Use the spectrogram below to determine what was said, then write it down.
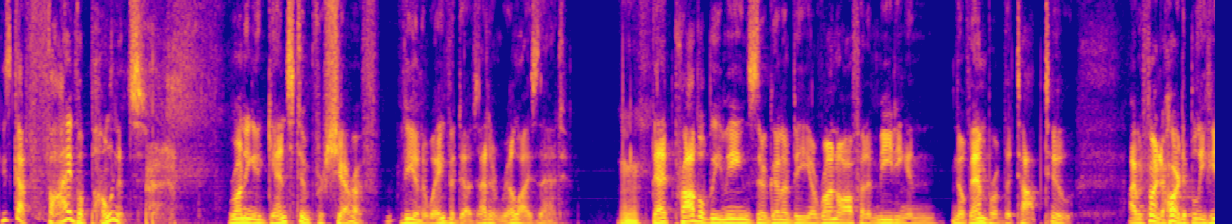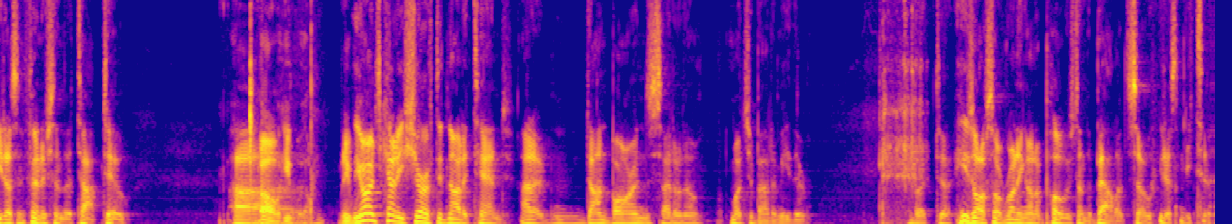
He's got five opponents running against him for sheriff. Villanueva does. I didn't realize that. That probably means they're going to be a runoff at a meeting in November of the top two. I would find it hard to believe he doesn't finish in the top two. Oh, he will. He The will. Orange County Sheriff did not attend. I don't, Don Barnes, I don't know much about him either. But uh, he's also running unopposed on the ballot, so he doesn't need to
